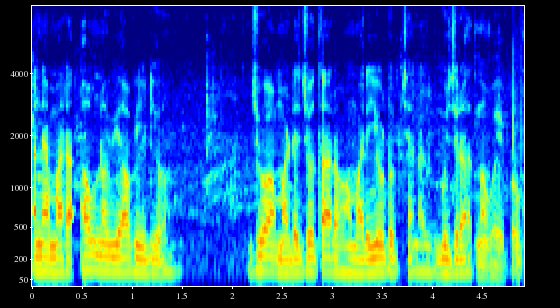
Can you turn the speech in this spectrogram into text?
અને અમારા અવનવી આ વીડિયો જોવા માટે જોતા રહો અમારી યુટ્યુબ ચેનલ ગુજરાતનો વૈભવ.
